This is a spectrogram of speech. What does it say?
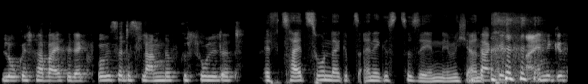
logischerweise der Größe des Landes geschuldet. Elf Zeitzonen, da gibt es einiges zu sehen, nehme ich an. Da gibt es einiges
